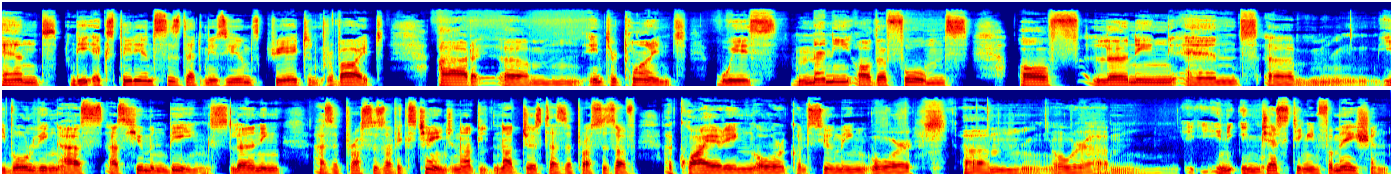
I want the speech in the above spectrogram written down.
And the experiences that museums create and provide are um, intertwined with many other forms of learning and um, evolving as as human beings learning as a process of exchange not not just as a process of acquiring or consuming or um, or um, in, ingesting information.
